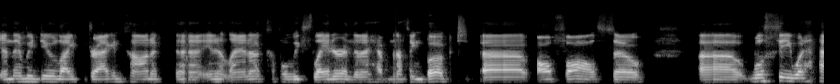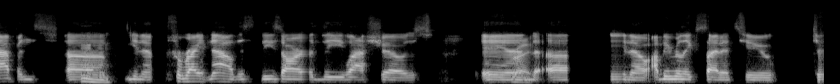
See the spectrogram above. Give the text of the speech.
and then we do like Dragon Con uh, in Atlanta a couple weeks later, and then I have nothing booked uh, all fall. So uh, we'll see what happens. Uh, Mhm. You know, for right now, this these are the last shows, and uh, you know, I'll be really excited to to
